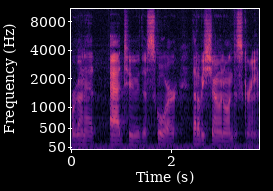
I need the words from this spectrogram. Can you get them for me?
we're going to add to the score that'll be shown on the screen.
